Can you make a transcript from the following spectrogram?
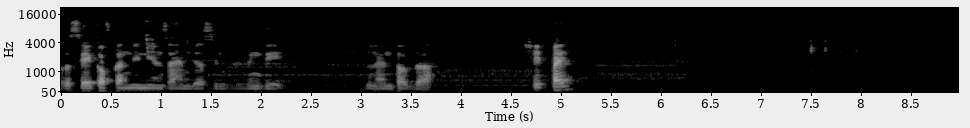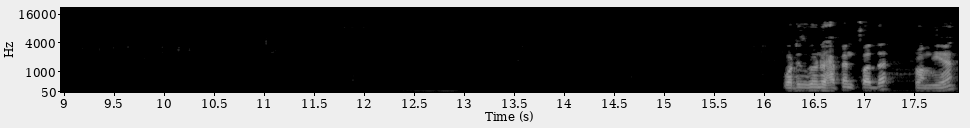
for the sake of convenience I am just increasing the length of the sheet pile. What is going to happen further from here?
